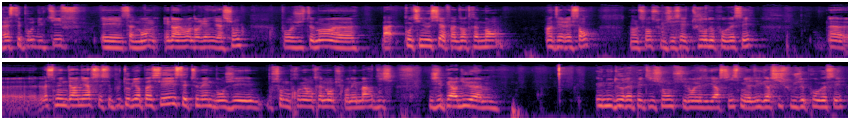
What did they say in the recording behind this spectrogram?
rester productif et ça demande énormément d'organisation pour justement euh, bah, continuer aussi à faire des entraînements intéressants dans le sens où j'essaie toujours de progresser. Euh, la semaine dernière, ça s'est plutôt bien passé. Cette semaine, bon, j'ai sur mon premier entraînement, puisqu'on est mardi, j'ai perdu euh, une ou deux répétitions suivant les exercices, mais il y a des exercices où j'ai progressé.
